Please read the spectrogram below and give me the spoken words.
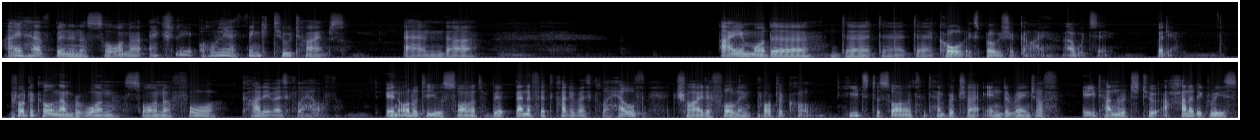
I have been in a sauna actually only I think two times, and uh, I am more the, the the the cold exposure guy, I would say. But yeah. Protocol number one sauna for cardiovascular health. In order to use sauna to benefit cardiovascular health, try the following protocol. Heat the sauna to temperature in the range of 800 to 100 degrees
